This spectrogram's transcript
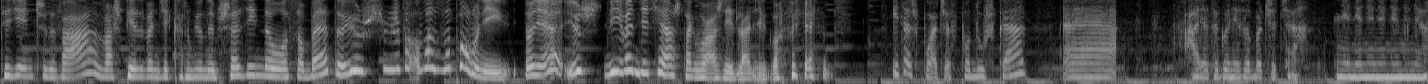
tydzień czy dwa wasz pies będzie karmiony przez inną osobę, to już, już o was zapomni, no nie? Już nie będziecie aż tak ważni dla niego, więc... I też płaczę w poduszkę, e, ale tego nie zobaczycie. Nie, nie, nie, nie, nie, nie, nie.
